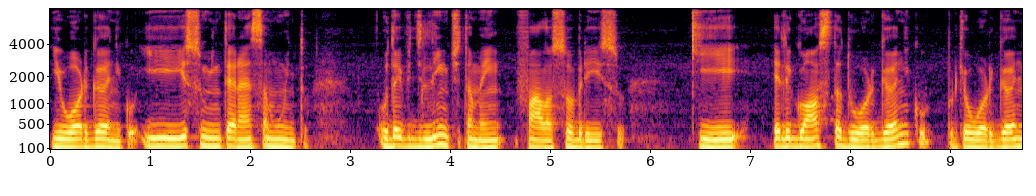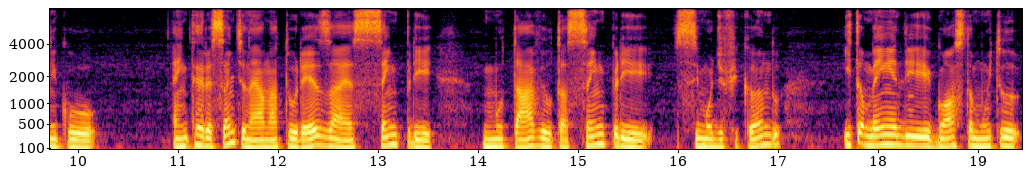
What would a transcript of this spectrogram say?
e o orgânico, e isso me interessa muito. O David Lynch também fala sobre isso, que ele gosta do orgânico, porque o orgânico é interessante, né? A natureza é sempre mutável, está sempre se modificando. E também ele gosta muito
